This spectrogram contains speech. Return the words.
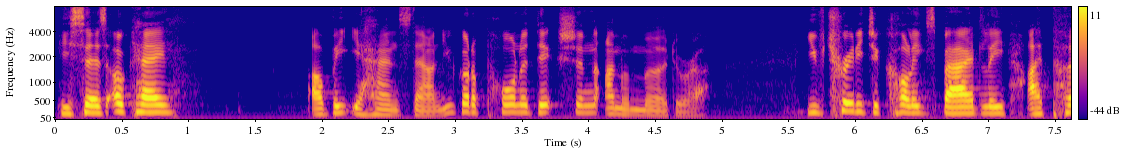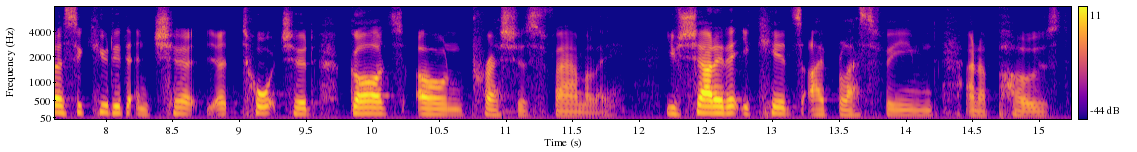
He says, okay, I'll beat your hands down. You've got a porn addiction, I'm a murderer. You've treated your colleagues badly. I persecuted and ch- uh, tortured God's own precious family. You've shouted at your kids. I've blasphemed and opposed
